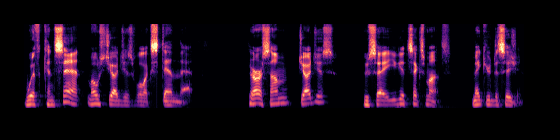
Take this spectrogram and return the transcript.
With consent, most judges will extend that. There are some judges who say you get six months, make your decision.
